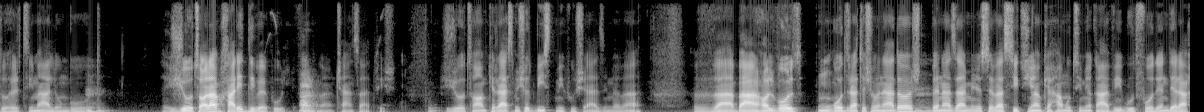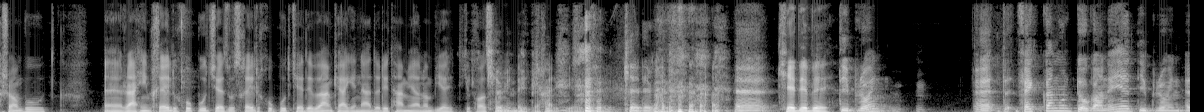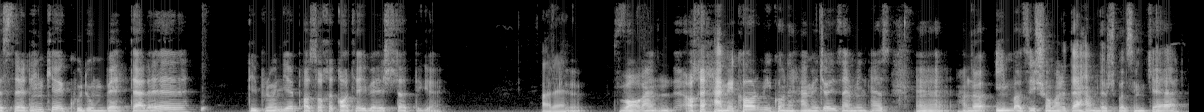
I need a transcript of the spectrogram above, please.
دوهرتی معلوم بود. ژوتا هم خرید لیورپول آره. چند ساعت پیش. ژوتا هم که رسمی شد 20 میپوشه از این به بعد. و به هر حال ولز اون قدرتش رو نداشت به نظر می‌رسه و سیتی هم که همون تیم قوی بود فودن درخشان بود. رحیم خیلی خوب بود جزوس خیلی خوب بود کدبه هم که اگه ندارید همین الان بیارید که پاس کنید بخرید کدبه. کدبه. دیبروین فکر کنم اون دوگانه دیبروین استرلینگ که کدوم بهتره دیبروین یه پاسخ قاطعی بهش داد دیگه. آره. واقعا آخه همه کار می‌کنه همه جای زمین هست. حالا این بازی شماره ده هم داشت بازی کرد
